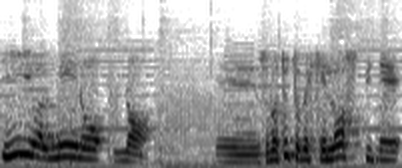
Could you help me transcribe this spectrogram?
io almeno no. Eh, soprattutto perché l'ospite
